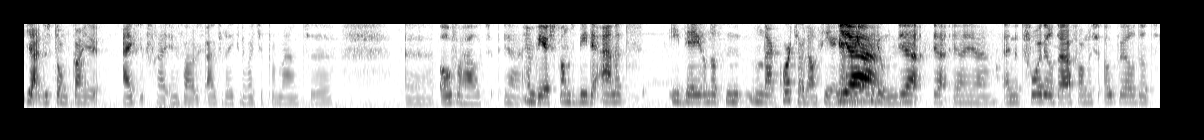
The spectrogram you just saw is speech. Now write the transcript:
ja, dus dan kan je eigenlijk vrij eenvoudig uitrekenen wat je per maand uh, overhoudt. Ja. En weerstand bieden aan het idee om, dat, om daar korter dan vier jaar ja, mee te doen. Ja, ja, ja, ja. En het voordeel daarvan is ook wel dat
